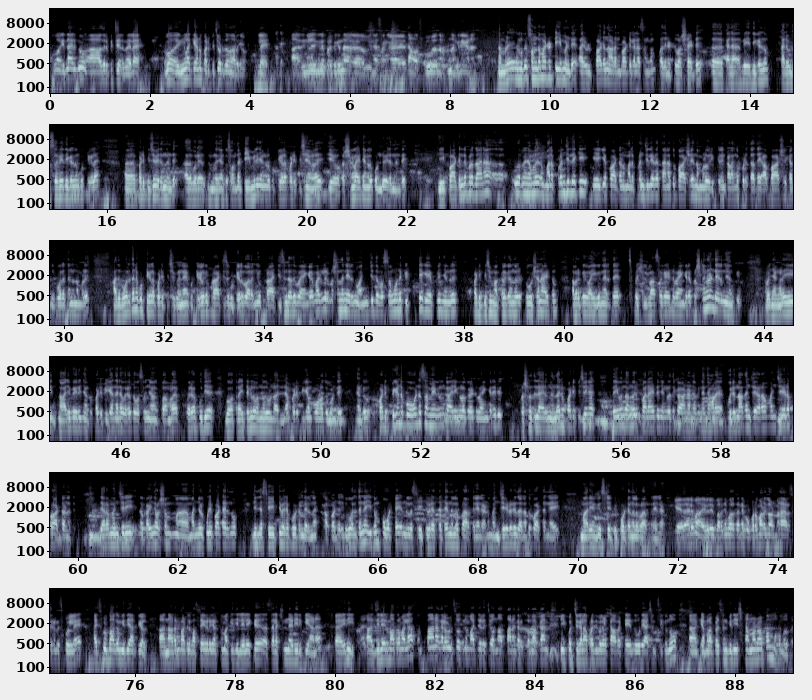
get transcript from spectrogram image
അപ്പൊ ഇതായിരുന്നു അവതരിപ്പിച്ചു തരുന്നത് അല്ലേ? അപ്പൊ നിങ്ങളൊക്കെയാണ് പഠിപ്പിച്ചു കൊടുത്തതെന്ന് അറിഞ്ഞു? അല്ലേ? നിങ്ങൾ ഇങ്ങനെ പഠിപ്പിക്കുന്ന ഇതാണോ? സ്കൂൾ നടത്തുന്നത് അങ്ങനെയാണ്? നമ്മൾ നമുക്ക് സ്വന്തമായിട്ട് ടീമുണ്ട്. അരുൾപ്പാട് നാടൻപാട്ട് കലാസംഘം പതിനെട്ട് വർഷമായിട്ട് കലാവേദികളിലും കലോത്സവ വേദികളിലും കുട്ടികളെ പഠിപ്പിച്ചു വരുന്നുണ്ട്. അതുപോലെ നമ്മൾ ഞങ്ങൾക്ക് സ്വന്തം ടീമിൽ ഞങ്ങൾ കുട്ടികളെ പഠിപ്പിച്ച് ഞങ്ങൾ വർഷങ്ങളായിട്ട് ഞങ്ങൾ കൊണ്ടുവരുന്നുണ്ട്. ഈ പാട്ടിന്റെ പ്രധാന പറഞ്ഞാൽ നമ്മൾ മലപ്പുറം ജില്ലയ്ക്ക് ഏകിയ പാട്ടാണ്. മലപ്പുറം ജില്ലയുടെ തനത് ഭാഷയെ നമ്മൾ ഒരിക്കലും കളങ്കപ്പെടുത്താതെ ആ ഭാഷയ്ക്ക് അതുപോലെ തന്നെ നമ്മൾ അതുപോലെ തന്നെ കുട്ടികളെ പഠിപ്പിച്ചു. പിന്നെ കുട്ടികൾക്ക് പ്രാക്ടീസ് കുട്ടികൾ പറഞ്ഞു. പ്രാക്ടീസിന്റെ അത് ഭയങ്കരമായിട്ടുള്ള ഒരു പ്രശ്നം തന്നെയായിരുന്നു. അഞ്ച് ദിവസം കൊണ്ട് കിട്ടിയ ഗ്യാപ്പിൽ ഞങ്ങൾ പഠിപ്പിച്ച് മക്കൾക്ക് ട്യൂഷനായിട്ടും അവർക്ക് വൈകുന്നേരത്തെ സ്പെഷ്യൽ ക്ലാസ് ഒക്കെ ആയിട്ട് ഭയങ്കര പ്രശ്നങ്ങൾ ഉണ്ടായിരുന്നു ഞങ്ങൾക്ക് അപ്പൊ ഞങ്ങൾ ഈ നാല് പേര് ഞങ്ങൾക്ക് പഠിപ്പിക്കാൻ തന്നെ ഓരോ ദിവസവും ഞങ്ങൾ ഇപ്പൊ നമ്മളെ ഓരോ പുതിയ ഗോത്രൈറ്റങ്ങൾ വന്നതുകൊണ്ട് എല്ലാം പഠിപ്പിക്കാൻ പോണത് കൊണ്ട് ഞങ്ങൾക്ക് പഠിപ്പിക്കേണ്ട പോകേണ്ട സമയങ്ങളും കാര്യങ്ങളൊക്കെ ആയിട്ട് ഭയങ്കര ഒരു പ്രശ്നത്തിലായിരുന്നു. എന്തായാലും പഠിപ്പിച്ചതിന് ദൈവം തന്ന ഒരു ഫലമായിട്ട് ഞങ്ങളിത് കാണാണ്. പിന്നെ നമ്മളെ ഗുരുനാഥൻ ജയറാം മഞ്ചേരിയുടെ പാട്ടാണിത്. ജയറാം മഞ്ചേരി കഴിഞ്ഞ വർഷം മഞ്ഞൾക്കുളിപ്പാട്ടായിരുന്നു. മഞ്ഞൾക്കുളി ജില്ല സ്റ്റേറ്റ് വരെ പോയിട്ടുണ്ടായിരുന്നത് പാട്ട് ഇതുപോലെ തന്നെ ഇതും പോട്ടെ എന്നുള്ള സ്റ്റേറ്റ് വരെ എത്തട്ടെ എന്നുള്ള പ്രാർത്ഥനയിലാണ്. മഞ്ചേരിയുടെ ഒരു തനത് പാട്ട് തന്നെയായി മാറി ഞങ്ങൾക്ക് സ്റ്റേറ്റ് പോട്ടെ എന്നുള്ള പ്രാർത്ഥനയിലാണ്. ഏതായാലും ഇവർ പറഞ്ഞ പോലെ തന്നെ പുക്കടുമാട് government higher secondary high school high school ഭാഗം വിദ്യാർത്ഥികൾ നാടൻ പാട്ടിൽ ഫസ്റ്റ് ഗ്രേഡ് കരസ്ഥമാക്കി ജില്ലയിലേക്ക് സെലക്ഷൻ നേടിയിരിക്കുകയാണ്. ഇനി ജില്ലയിൽ മാത്രമല്ല സംസ്ഥാന കലോത്സവത്തിന് മാറ്റിവരച്ച് വന്ന സ്ഥാനം കരസ്ഥമാക്കാൻ ഈ കൊച്ചു കലാപ്രതിഭകൾക്കാവട്ടെ എന്ന് കൂടി ആശംസിക്കുന്നു. ക്യാമറ പേഴ്സൺ വിനീഷ് കണ്ണനോടൊപ്പം മുഹമ്മദ്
